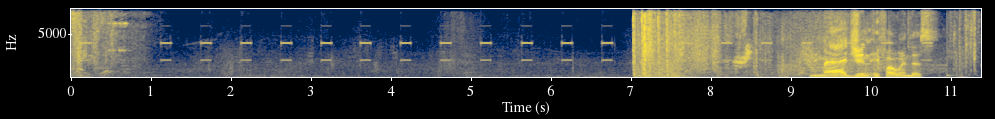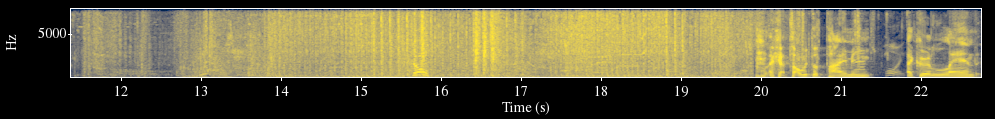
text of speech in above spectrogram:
sight. Imagine if I win this. No! like I thought with the timing, I could land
